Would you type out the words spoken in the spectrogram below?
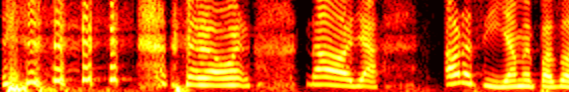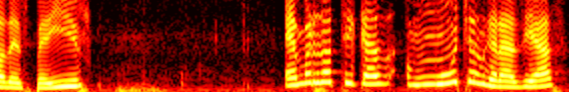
pero bueno, no, ya. Ahora sí, ya me paso a despedir. En verdad, chicas, muchas gracias.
